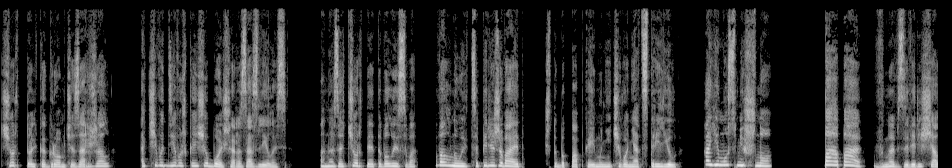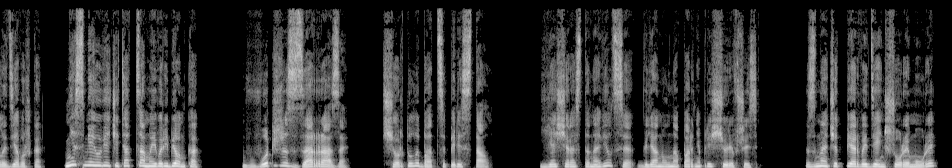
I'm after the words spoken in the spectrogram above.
Черт только громче заржал, отчего девушка еще больше разозлилась. Она за черта этого лысого волнуется, переживает, чтобы папка ему ничего не отстрелил, а ему смешно. «Папа!» — вновь заверещала девушка. Не смей увечить отца моего ребенка!» Вот же зараза! Черт улыбаться перестал. Ящер остановился, глянул на парня, прищурившись. «Значит, первый день Шуры-Муры,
